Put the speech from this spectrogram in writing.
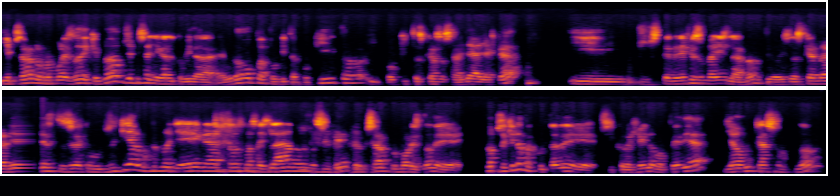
Y empezaron los rumores, ¿no? De que no, pues ya empieza a llegar el COVID a Europa, poquito a poquito, y poquitos casos allá y acá. Y pues Tenerife es una isla, ¿no? Digo, Islas Canarias. Entonces era como, pues aquí a lo mejor no llega, estamos más aislados, no sé qué. Pero empezaron rumores, ¿no? De, no, pues aquí en la Facultad de Psicología y Logopedia ya hubo un caso, ¿no?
